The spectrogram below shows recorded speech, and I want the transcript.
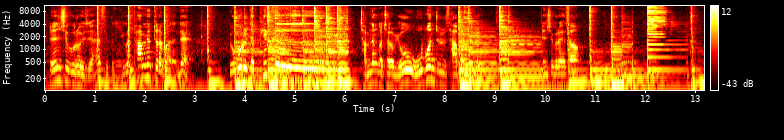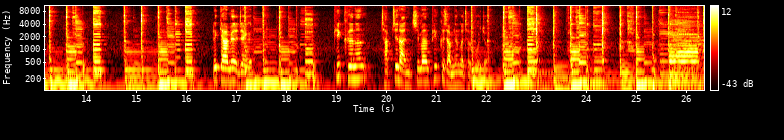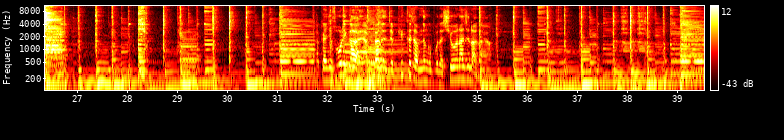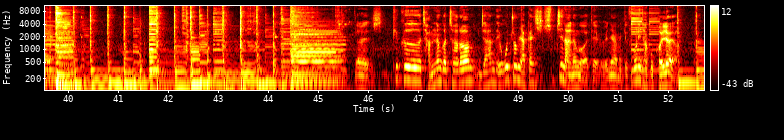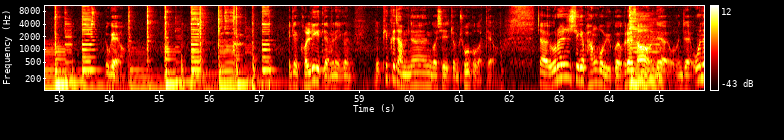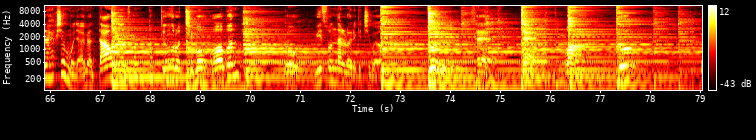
이런 식으로 이제 할 수 있거든요. 이걸 팜뮤트라고 하는데 요거를 이제 피크 잡는 것처럼 요 5번 줄, 4번 줄을 이런 식으로 해서 이렇게 하면 이제 그 피크는 잡진 않지만 피크 잡는 것처럼 보이죠. 약간 이제 소리가 약간은 이제 피크 잡는 것보다 시원하진 않아요. 피크 잡는 것처럼 이제 하는데 요건 좀 약간 쉽- 쉽진 않은 것 같아요. 왜냐하면 이렇게 손이 자꾸 걸려요. 요게요. 이게 걸리기 때문에 이건 이제 피크 잡는 것이 좀 좋을 것 같아요. 자, 이런 식의 방법이 있고요. 그래서 이제 이제 오늘의 핵심은 뭐냐면 다운은 손톱 등으로 치고 업은 요 윗손날로 이렇게 치고요. 둘, 셋,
